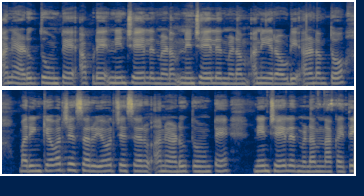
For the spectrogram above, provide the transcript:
అని అడుగుతూ ఉంటే అప్పుడే నేను చేయలేదు మేడం నేను చేయలేదు మేడం అని రౌడీ అనడంతో మరి ఇంకెవరు చేశారు? ఎవరు చేశారు? అని అడుగుతూ ఉంటే నేను చేయలేదు మేడం నాకైతే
